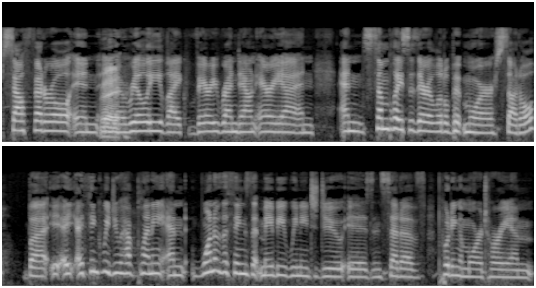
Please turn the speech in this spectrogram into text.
South Federal in, in a really like very rundown area, and and some places they're a little bit more subtle. But I, I think we do have plenty. And one of the things that maybe we need to do is instead of putting a moratorium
